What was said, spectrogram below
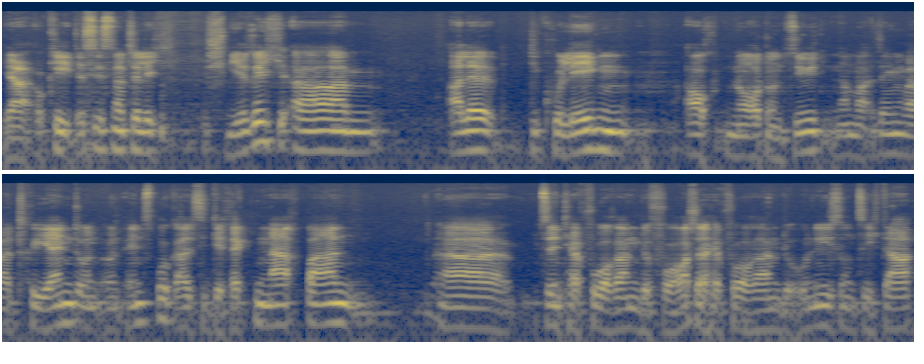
Ja, okay, das ist natürlich schwierig. Ähm, alle die Kollegen auch Nord und Süd, sagen wir Trient und, und Innsbruck als die direkten Nachbarn, äh, sind hervorragende Forscher, hervorragende Unis und sich da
